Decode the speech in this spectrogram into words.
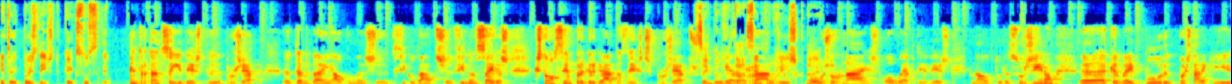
Então, e depois disto, o que é que sucedeu? Entretanto, saí deste projeto, eh, também algumas eh, dificuldades eh, financeiras que estão sempre agregadas a estes projetos. Sem dúvida, quer há sempre o risco, é? Ou jornais, ou web TVs que na altura surgiram. Acabei por depois estar aqui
